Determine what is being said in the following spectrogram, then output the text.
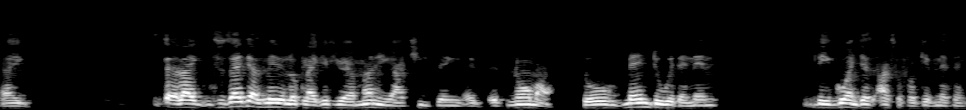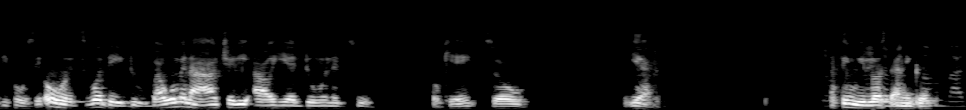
Like uh, like society has made it look like if you're a man and you are cheating, it, it's normal. So men do it and then they go and just ask for forgiveness and people will say, oh, it's what they do. But women are actually out here doing it too. Okay. So yeah. So I think we lost have a Anika. comeback?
